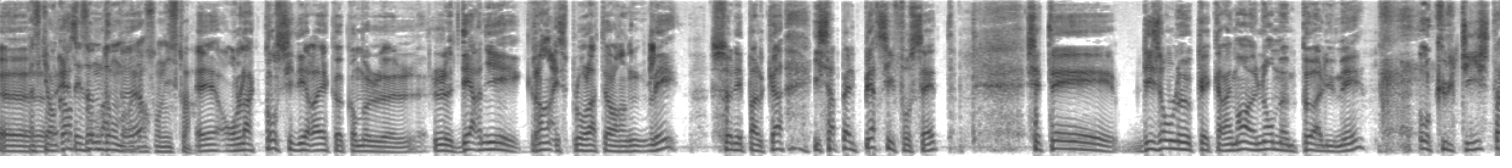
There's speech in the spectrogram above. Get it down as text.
euh, Parce qu'il y a encore des zones d'ombre dans son histoire. Et on l'a considéré que comme le, le dernier grand explorateur anglais. Ce n'est pas le cas. Il s'appelle Percy Fawcett. C'était, disons-le, carrément un homme un peu allumé, occultiste,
